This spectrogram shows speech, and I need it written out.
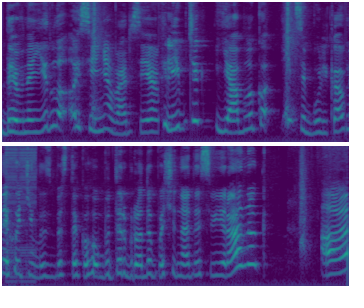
Дивне їдло, осіння версія. Хлібчик, яблуко і цибулька. Не хотілося без такого бутерброду починати свій ранок. А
